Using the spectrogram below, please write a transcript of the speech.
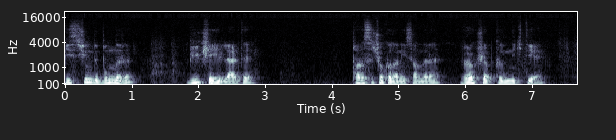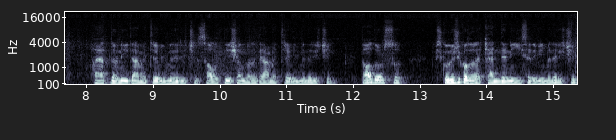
Biz şimdi bunları büyük şehirlerde parası çok olan insanlara workshop, klinik diye hayatlarını idame ettirebilmeleri için, sağlıklı yaşamlarını devam ettirebilmeleri için, daha doğrusu psikolojik olarak kendilerini iyi hissedebilmeleri için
